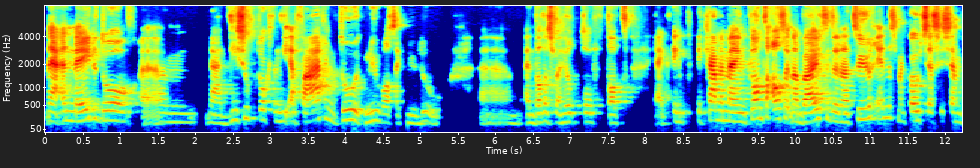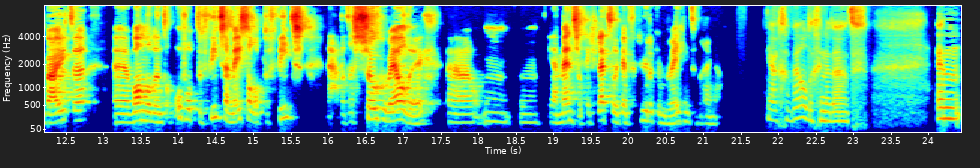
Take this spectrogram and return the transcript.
Nou ja, en mede door ehm, die zoektocht en die ervaring doe ik nu wat ik nu doe. Ehm, en dat is wel heel tof. Dat, ja, ik, ik, ik ga met mijn klanten altijd naar buiten, de natuur in. Dus mijn coachsessies zijn buiten, eh, wandelend of op de fiets. En meestal op de fiets. Nou, dat is zo geweldig eh, om, om ja, mensen ook echt letterlijk en figuurlijk in beweging te brengen. Ja, geweldig inderdaad. En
